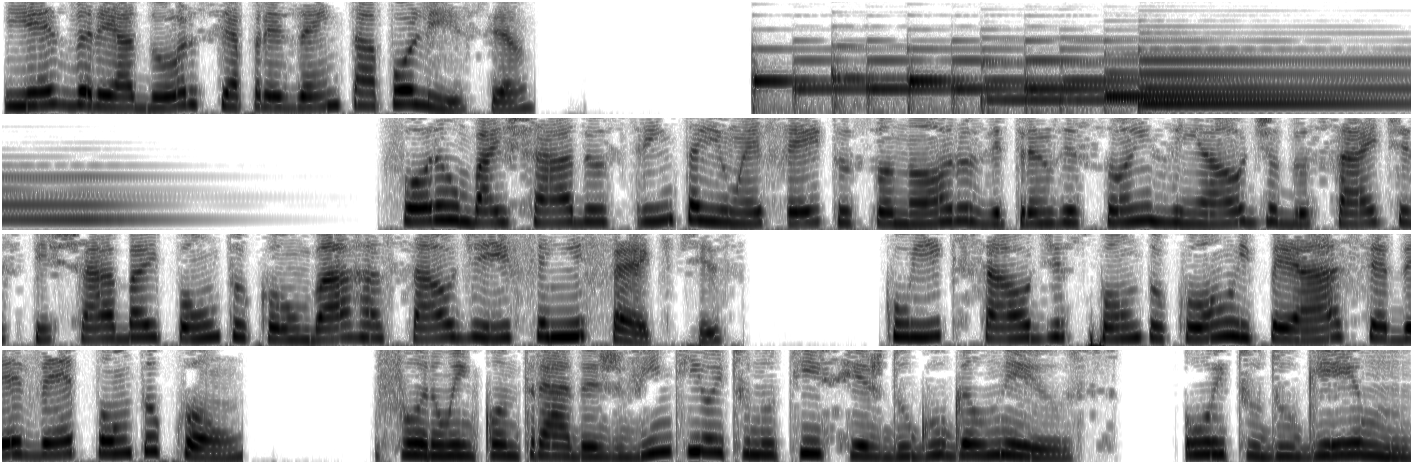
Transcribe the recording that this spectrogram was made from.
e ex-vereador se apresenta à polícia. Foram baixados 31 efeitos sonoros e transições em áudio do site spixabay.com quicksauds.com e pacdv.com. Foram encontradas 28 notícias do Google News, 8 do G1,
